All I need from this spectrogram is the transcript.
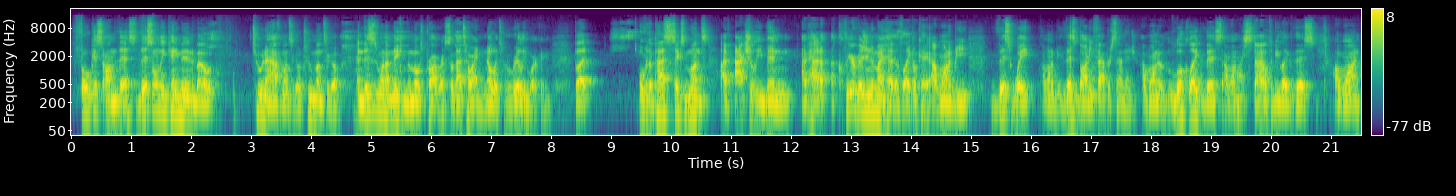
focused on this. This only came in about two and a half months ago, two months ago. And this is when I'm making the most progress. So that's how I know it's really working. But over the past six months, I've actually been, I've had a, a clear vision in my head of like, okay, I want to be this weight, I want to be this body fat percentage, I want to look like this, I want my style to be like this, I want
